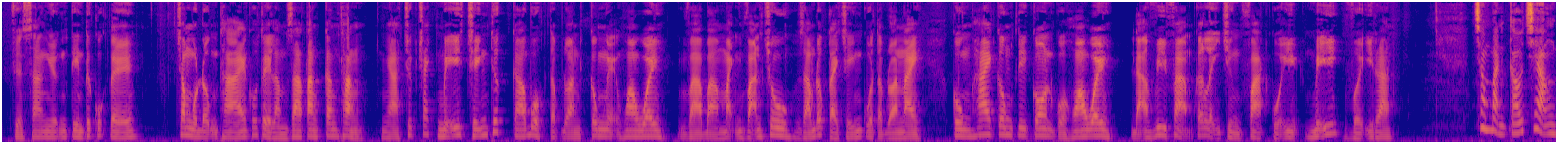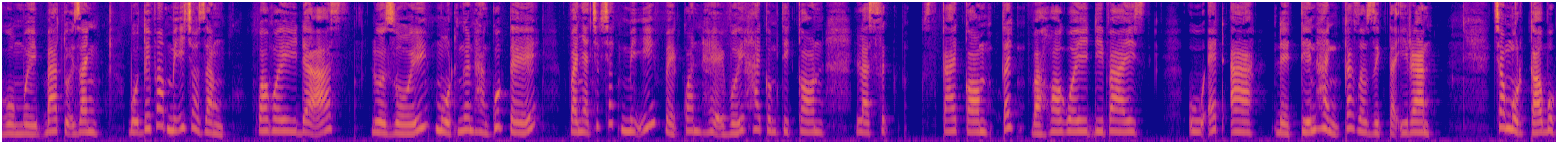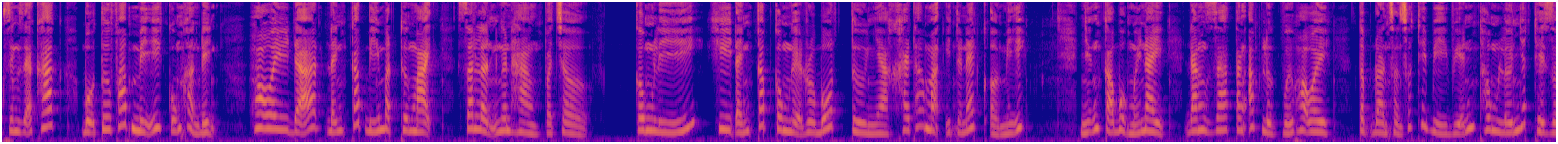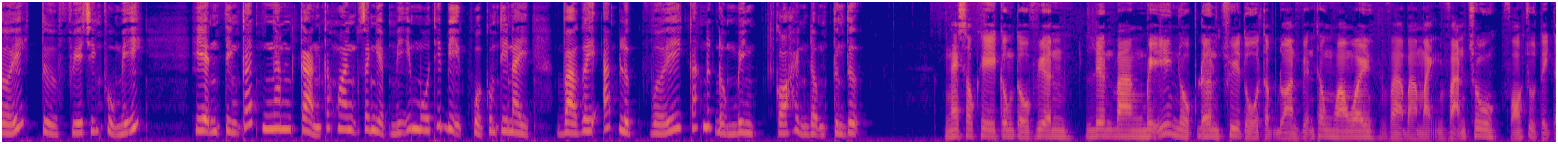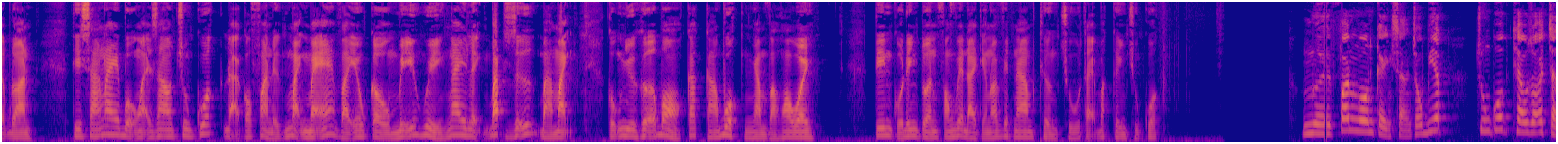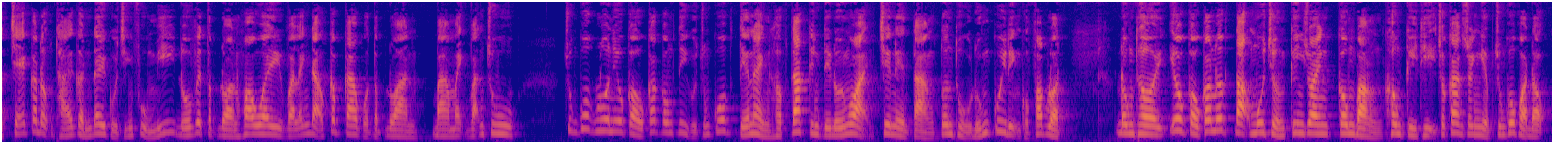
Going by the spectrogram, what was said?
Chuyển sang những tin tức quốc tế. Trong một động thái có thể làm gia tăng căng thẳng, nhà chức trách Mỹ chính thức cáo buộc tập đoàn công nghệ Huawei và bà Mạnh Vãn Chu, giám đốc tài chính của tập đoàn này, cùng hai công ty con của Huawei đã vi phạm các lệnh trừng phạt của Mỹ với Iran. Trong bản cáo trạng gồm 13 tội danh, Bộ Tư pháp Mỹ cho rằng Huawei đã lừa dối một ngân hàng quốc tế và nhà chức trách Mỹ về quan hệ với hai công ty con là Skycom Tech và Huawei Device USA để tiến hành các giao dịch tại Iran. Trong một cáo buộc riêng rẽ khác, Bộ Tư pháp Mỹ cũng khẳng định Huawei đã đánh cắp bí mật thương mại, gian lận ngân hàng và chờ công lý khi đánh cắp công nghệ robot từ nhà khai thác mạng Internet ở Mỹ. Những cáo buộc mới này đang gia tăng áp lực với Huawei, tập đoàn sản xuất thiết bị viễn thông lớn nhất thế giới từ phía chính phủ Mỹ. Hiện tìm cách ngăn cản các doanh nghiệp Mỹ mua thiết bị của công ty này và gây áp lực với các nước đồng minh có hành động tương tự. Ngay sau khi công tố viên Liên bang Mỹ nộp đơn truy tố tập đoàn viễn thông Huawei và bà Mạnh Vãn Chu, phó chủ tịch tập đoàn, thì sáng nay Bộ Ngoại giao Trung Quốc đã có phản ứng mạnh mẽ và yêu cầu Mỹ hủy ngay lệnh bắt giữ bà Mạnh, cũng như gỡ bỏ các cáo buộc nhằm vào Huawei. Tin của Đinh Tuấn, phóng viên Đài Tiếng Nói Việt Nam thường trú tại Bắc Kinh, Trung Quốc. Người phát ngôn cảnh sát cho biết, Trung Quốc theo dõi chặt chẽ các động thái gần đây của chính phủ Mỹ đối với tập đoàn Huawei và lãnh đạo cấp cao của tập đoàn, bà Mạnh Vãn Chu. Trung Quốc luôn yêu cầu các công ty của Trung Quốc tiến hành hợp tác kinh tế đối ngoại trên nền tảng tuân thủ đúng quy định của pháp luật, đồng thời yêu cầu các nước tạo môi trường kinh doanh công bằng, không kỳ thị cho các doanh nghiệp Trung Quốc hoạt động.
